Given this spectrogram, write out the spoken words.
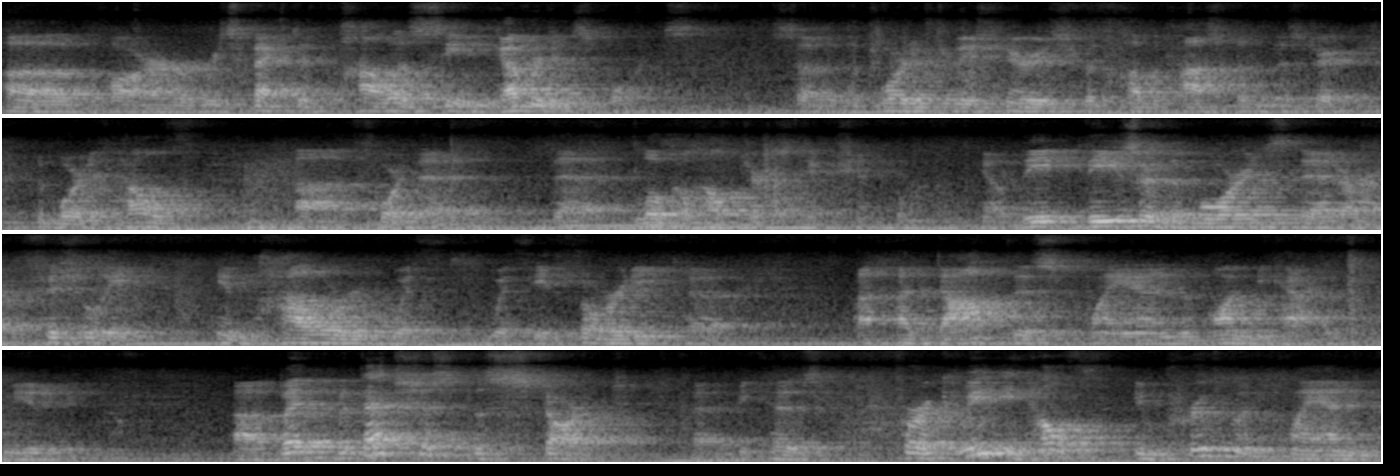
of our respective policy and governance boards. So the Board of Commissioners for the Public Hospital District, the Board of Health uh, for the, the local health jurisdiction. You know, the, these are the boards that are officially empowered with, with the authority to uh, adopt this plan on behalf of the community. Uh, but, but that's just the start, because for a community health improvement plan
